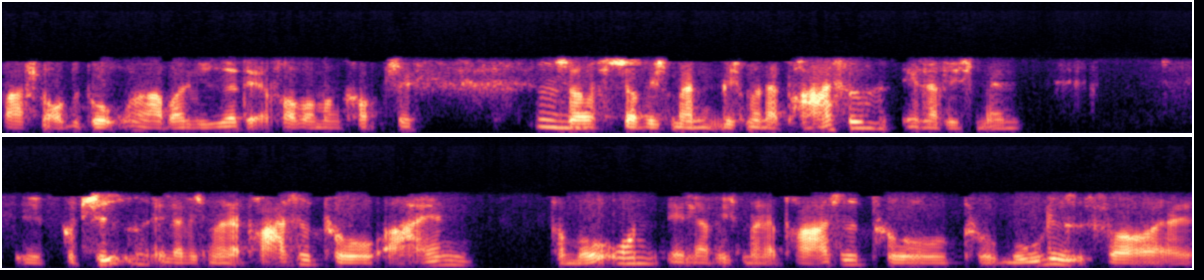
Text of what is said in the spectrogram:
bare at slå op i bogen og arbejde videre derfra, hvor man kom til. Mm. Så, så hvis, man, hvis man er presset, eller hvis man øh, på tid, eller hvis man er presset på egen formåen, eller hvis man er presset på, på mulighed for uh,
